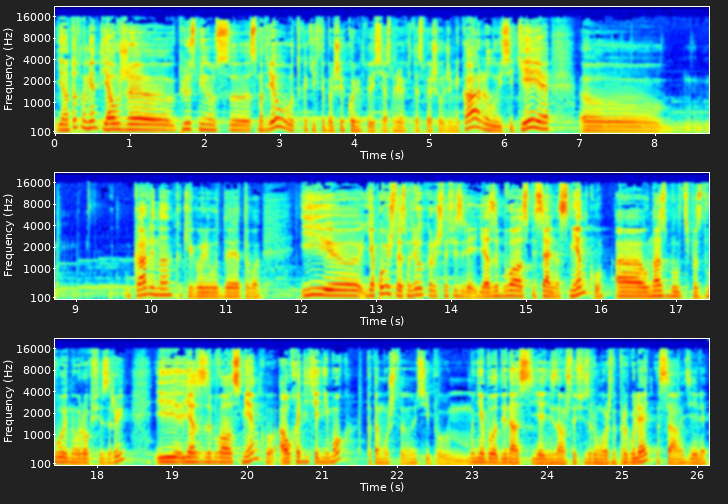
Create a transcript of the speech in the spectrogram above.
я на тот момент я уже плюс-минус смотрел вот каких-то больших комиков, то есть я смотрел какие-то спешл Джимми Карра, Луиси Кея, Карлина, как я говорил вот до этого. И э, я помню, что я смотрел, короче, на физре. Я забывал специально сменку, а у нас был, типа, сдвоенный урок физры, и я забывал сменку, а уходить я не мог, потому что, ну, типа, мне было 12, я не знал, что физру можно прогулять, на самом деле.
